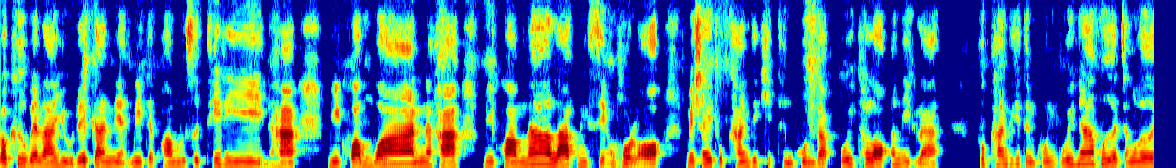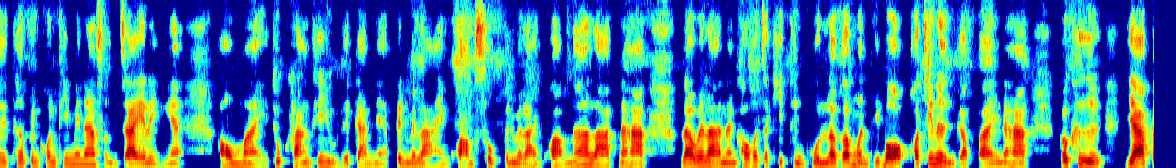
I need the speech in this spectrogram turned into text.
ก็คือเวลาอยู่ด้วยกันเนี่ยมีแต่ความรู้สึกที่ดีนะคะ มีความหวานนะคะ มีความน่ารัก มีเสียงหัวเราะ ไม่ใช่ทุกครั้งที่คิดถึงคุณแบบอุ๊ยทะเลาะกันอีกแล้ว ทุกครั้งที่คิดถึงคุณอุ๊ยน่าเบื่อจังเลย เธอเป็นคนที่ไม่น่าสนใจอะไรอย่างเงี้ย เอาใหม่ทุกครั้งที่อยู่ด้วยกันเนี่ยเป็นเวลาแห่งความสุขเป็นเวลาแห่งความน่ารักนะคะ แล้วเวลานั้นเขาก็จะคิดถึงคุณแล้วก็เหมือนที่บอกข้อที่ 1 กลับไปนะคะ ก็คืออย่าไป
